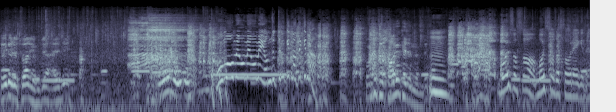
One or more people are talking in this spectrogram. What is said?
너희들 좋아하는 염주야 알지? 어머, 어메, 어메, 어메, 염주 뜯긴다, 뜯긴다. 엄청 더 과격해졌는데 응. 멋있었어. 멋있어졌어, 우리 애기들. 어,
